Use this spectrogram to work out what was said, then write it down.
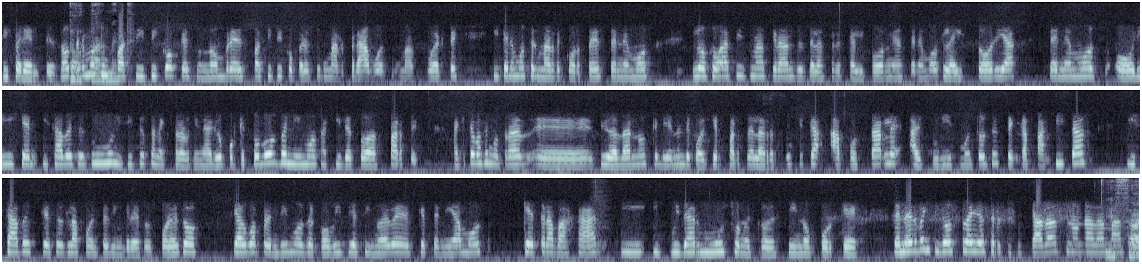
diferentes, ¿no? Tenemos un Pacífico que su nombre es Pacífico, pero es un mar bravo, es un mar fuerte, y tenemos el mar de Cortés, tenemos los oasis más grandes de las tres Californias, tenemos la historia, tenemos origen y sabes, es un municipio tan extraordinario porque todos venimos aquí de todas partes. Aquí te vas a encontrar eh, ciudadanos que vienen de cualquier parte de la República a apostarle al turismo. Entonces te capacitas y sabes que esa es la fuente de ingresos. Por eso, si algo aprendimos de COVID-19 es que teníamos que trabajar y, cuidar mucho nuestro destino, porque tener 22 playas certificadas no nada más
